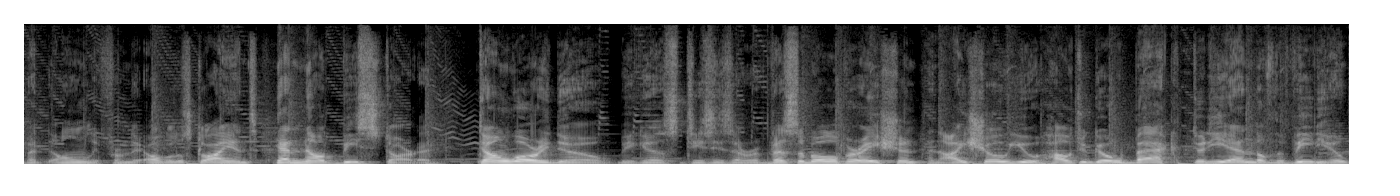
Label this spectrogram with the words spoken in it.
but only from the Oculus client cannot be started. Don't worry though, because this is a reversible operation and I show you how to go back to the end of the video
